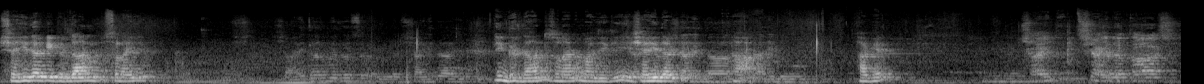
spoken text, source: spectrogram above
شہیدہ کی گردان سنائیے۔ نہیں، گردان تو سنا نا ماجی کی شہیدہ۔ ہاں۔ آگے۔ شہیدہ تاش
